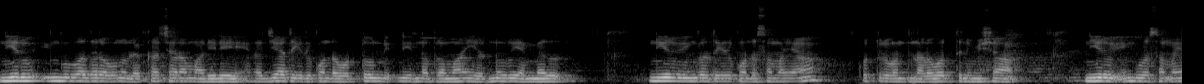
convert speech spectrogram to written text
ನೀರು ಇಂಗುವ ದರವನ್ನು ಲೆಕ್ಕಾಚಾರ ಮಾಡಿರಿ. ರಜಿಯಾ ತೆಗೆದುಕೊಂಡ ಒಟ್ಟು ನೀರಿನ ಪ್ರಮಾಣ ಎರಡುನೂರು ಎಂ ಎಲ್ ನೀರು ಇಂಗಲು ತೆಗೆದುಕೊಂಡ ಸಮಯ ಕೊಟ್ಟಿರುವಂತೆ ನಲವತ್ತು ನಿಮಿಷ. ನೀರು ಇಂಗುವ ಸಮಯ,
